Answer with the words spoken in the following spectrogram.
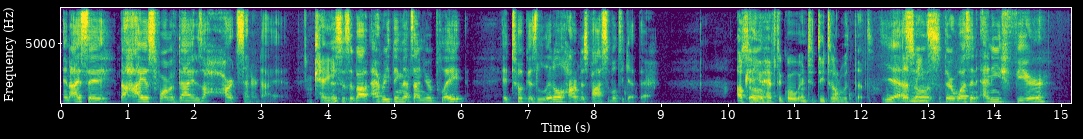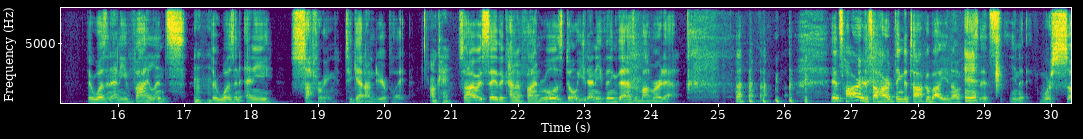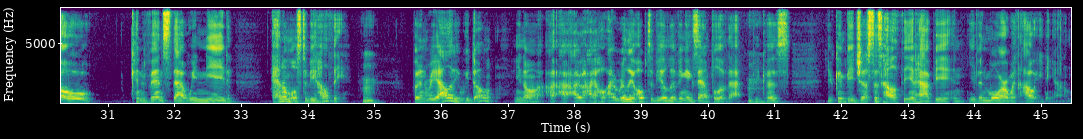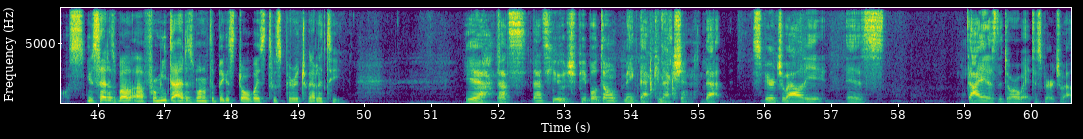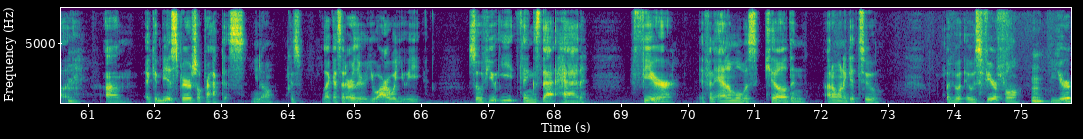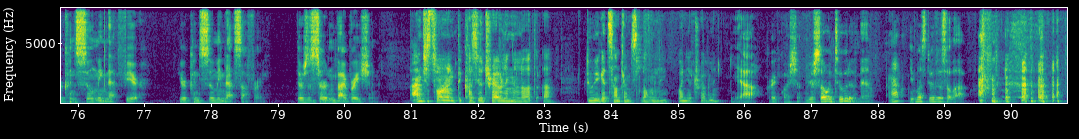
And I say the highest form of diet is a heart centered diet. Okay. And this is about everything that's on your plate. It took as little harm as possible to get there. okay, so- you have to go into detail with that. Yeah, That so means there wasn't any fear, there wasn't any violence, mm-hmm. there wasn't any suffering to get onto your plate. okay. So I always say the kind of fine rule is don't eat anything that has a mom or a dad. it's hard. It's a hard thing to talk about, you know, 'cause Yeah. it's you know we're so convinced that we need animals to be healthy, but in reality we don't. You know, I I I, ho- I really hope to be a living example of that because you can be just as healthy and happy and even more without eating animals. You said as well, uh, for me, diet is one of the biggest doorways to spirituality. Yeah, that's that's huge. People don't make that connection that spirituality is diet is the doorway to spirituality. Um, it can be a spiritual practice, you know, because like I said earlier, you are what you eat. So if you eat things that had fear, if an animal was killed, and I don't want to get too, but it, it was fearful, you're consuming that fear. You're consuming that suffering. There's a certain vibration. I'm just wondering, because you're traveling a lot, uh, do you get sometimes lonely when you're traveling? Yeah, great question. You're so intuitive, man. Yeah. You must do this a lot. A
